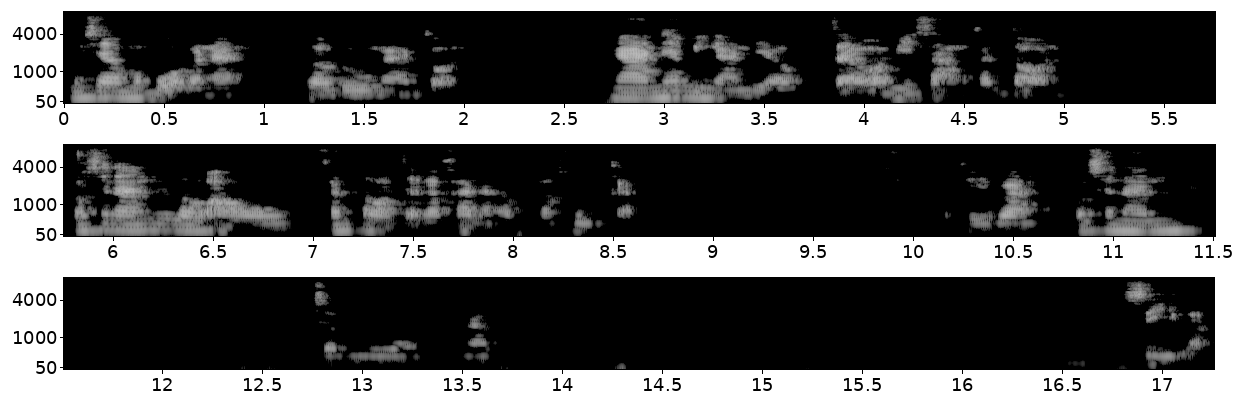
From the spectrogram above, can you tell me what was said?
ไม่ใช่มาบวกกันนะ เราดูงานก่อน งานเนี้ยมีงานเดียว แต่ว่ามีสามขั้นตอน เพราะฉะนั้นเราเอาขั้นตอนแต่ละขั้นนะครับมาคูณกันโอเคป่ะเพราะฉะนั้นจำนวนนับสี่หลัก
